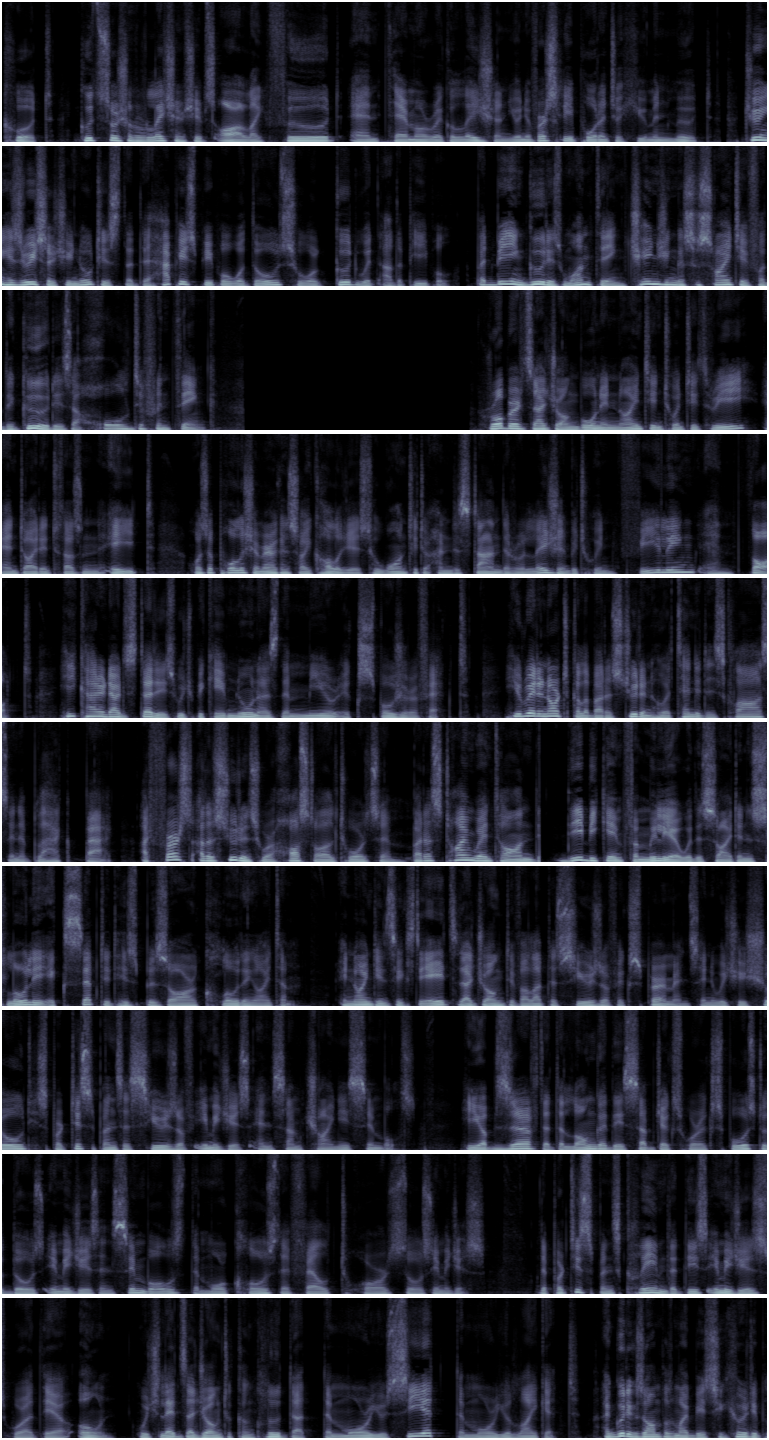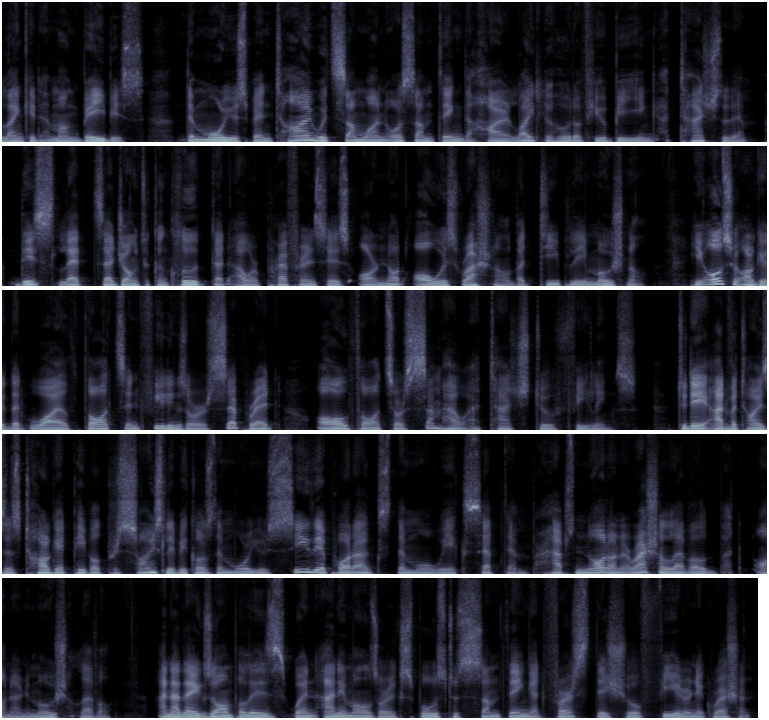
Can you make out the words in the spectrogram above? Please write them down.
Quote, Good social relationships are, like food and thermoregulation, universally important to human mood. During his research, he noticed that the happiest people were those who were good with other people. But being good is one thing, changing a society for the good is a whole different thing. Robert Zajonc, born in 1923 and died in 2008, was a Polish American psychologist who wanted to understand the relation between feeling and thought. He carried out studies which became known as the mere exposure effect. He read an article about a student who attended his class in a black bag. At first, other students were hostile towards him, but as time went on, they became familiar with the sight and slowly accepted his bizarre clothing item. In 1968, Zajonc developed a series of experiments in which he showed his participants a series of images and some Chinese symbols. He observed that the longer these subjects were exposed to those images and symbols, the more close they felt towards those images. The participants claimed that these images were their own, which led Zajonc to conclude that the more you see it, the more you like it. A good example might be a security blanket among babies. The more you spend time with someone or something, the higher likelihood of you being attached to them. This led Zajonc to conclude that our preferences are not always rational but deeply emotional. He also argued that while thoughts and feelings are separate, all thoughts are somehow attached to feelings. Today, advertisers target people precisely because the more you see their products, the more we accept them, perhaps not on a rational level, but on an emotional level. Another example is when animals are exposed to something, at first they show fear and aggression.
